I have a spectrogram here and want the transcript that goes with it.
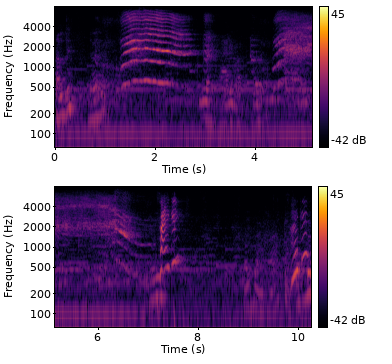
తలుపులు డోర్ సైకిల్. సైకిల్.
